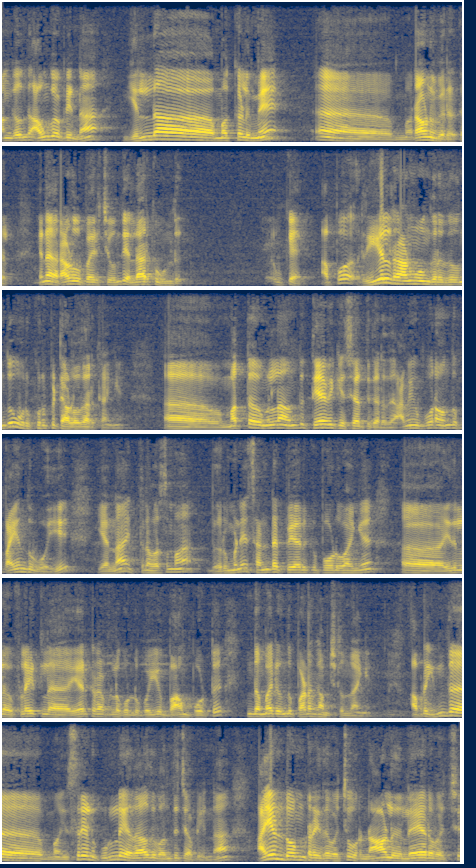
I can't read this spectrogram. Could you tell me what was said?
அங்கே வந்து அவங்க எப்படின்னா எல்லா மக்களுமே இராணுவ ராணுவ வீரர்கள். ஏன்னா ராணுவ பயிற்சி வந்து எல்லாருக்கும் உண்டு. ஓகே? அப்போது ரியல் இராணுவங்கிறது வந்து ஒரு குறிப்பிட்ட அளவு தான் இருக்காங்க. மற்றவங்களாம் வந்து தேவைக்கு சேர்த்துக்கிறது. அவங்க பூரா வந்து பயந்து போய் ஏன்னா இத்தனை வருஷமாக வெறுமனே சண்டை பேருக்கு போடுவாங்க. இதில் ஃப்ளைட்டில் ஏர்க்ராஃப்டில் கொண்டு போய் பாம்பு போட்டு இந்த மாதிரி வந்து படம் காமிச்சிட்டு இருந்தாங்க அப்புறம் இந்த ம- இஸ்ரேலுக்கு உள்ளே ஏதாவது வந்துச்சு அப்படின்னா அயன் டோம்ன்ற இதை வச்சு ஒரு நாலு லேயரை வச்சு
